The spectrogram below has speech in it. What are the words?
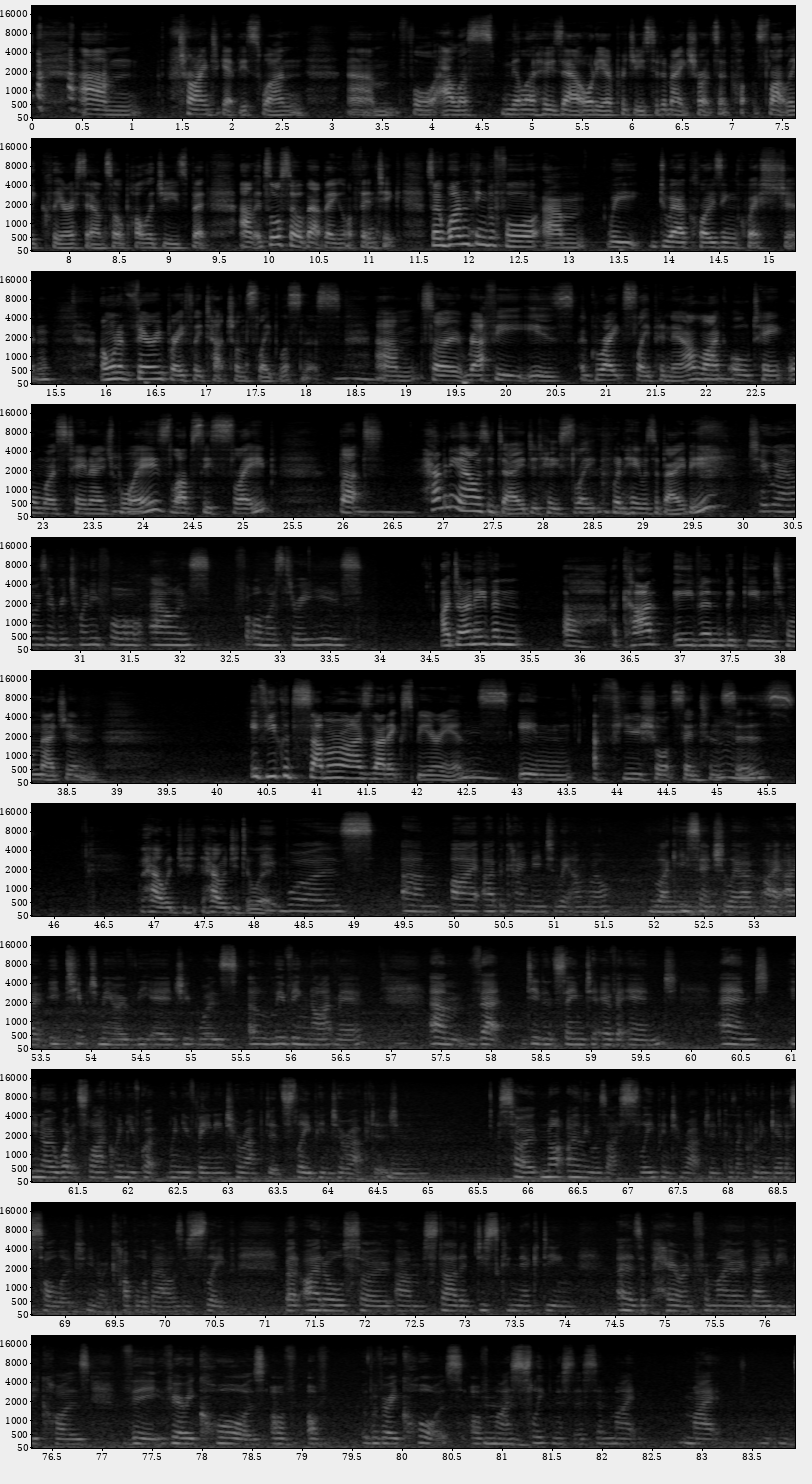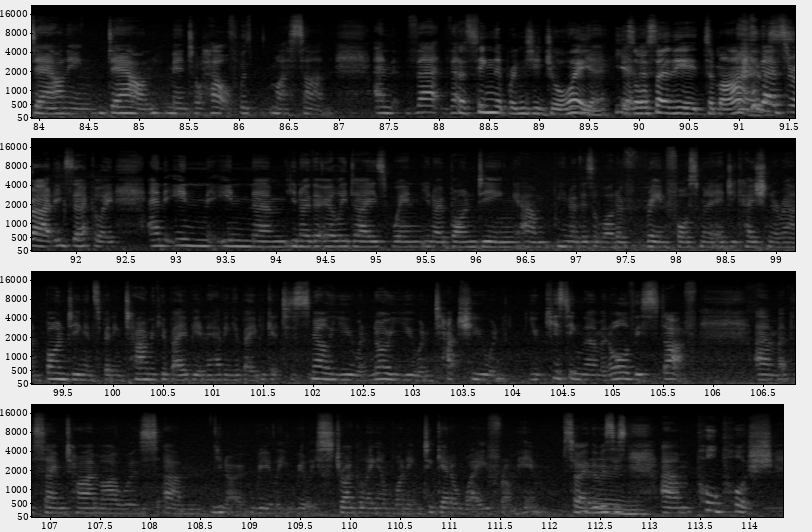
um, trying to get this one. Um, for Alice Miller, who's our audio producer, to make sure it's a cl- slightly clearer sound. So apologies, but um, it's also about being authentic. So one thing before um, we do our closing question, I want to very briefly touch on sleeplessness. Um, so Rafi is a great sleeper now, like all teen, almost teenage boys, loves his sleep. But how many hours a day did he sleep when he was a baby? Two hours every 24 hours for almost three years. I don't even, oh, I can't even begin to imagine. If you could summarize that experience in a few short sentences, how would you how would you do it? It was, um, I, I became mentally unwell. Like essentially, I, I, I, it tipped me over the edge. It was a living nightmare um, that didn't seem to ever end. And you know what it's like when you've got when you've been interrupted, sleep interrupted. So not only was I sleep interrupted because I couldn't get a solid, you know, couple of hours of sleep, but I'd also um, started disconnecting as a parent from my own baby because the very cause of, of the very cause of my sleeplessness and my my downing down mental health was my son, and that The thing that brings you joy Yeah, yeah, is also the demise. That's right, exactly. And in in um, you know the early days when you know bonding, um, you know there's a lot of reinforcement and education around bonding and spending time with your baby and having your baby get to smell you and know you and touch you and you kissing them and all of this stuff. Um, at the same time, I was, um, you know, really, really struggling and wanting to get away from him. So there was this um, pull push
